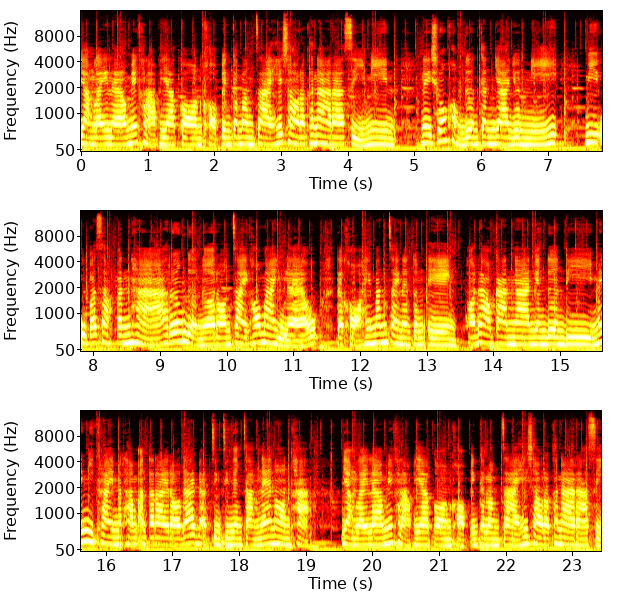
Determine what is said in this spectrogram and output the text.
อย่างไรแล้วเมฆขลาพยากรณ์ขอเป็นกำลังใจให้ชาวลัคนาราศีมีน ในช่วงของเดือนกันยายนนี้ มีอุปสรรคปัญหาเรื่องเดือดเนื้อร้อนใจเข้ามาอยู่แล้ว แต่ขอให้มั่นใจในตนเอง เพราะดาวการงานยังเดินดี ไม่มีใครมาทำอันตรายเราได้แบบจริง ๆ จังๆแน่นอนค่ะอย่างไรแล้วเมฆขลาพยากรณ์ขอเป็นกำลังใจให้ชาวลัคนาราศี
